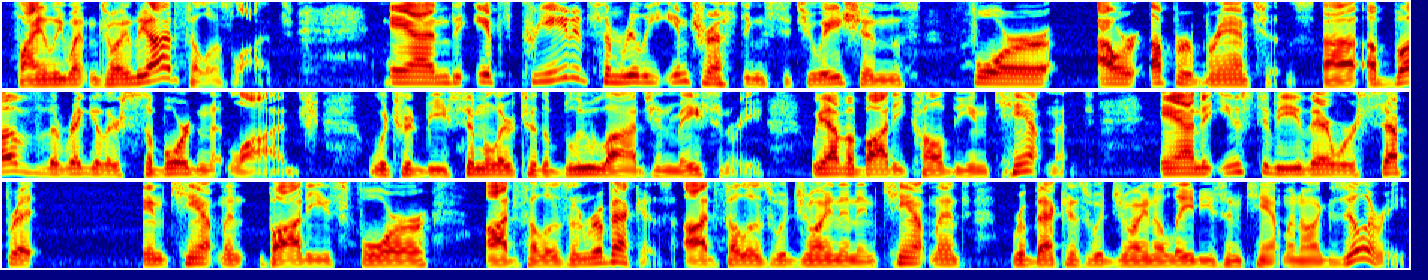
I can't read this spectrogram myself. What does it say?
finally went and joined the Oddfellows Lodge. And it's created some really interesting situations for our upper branches uh, above the regular subordinate lodge, which would be similar to the Blue Lodge in Masonry. We have a body called the encampment. And it used to be there were separate encampment bodies for Oddfellows and Rebekahs. Oddfellows would join an encampment, Rebekahs would join a ladies' encampment auxiliary.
